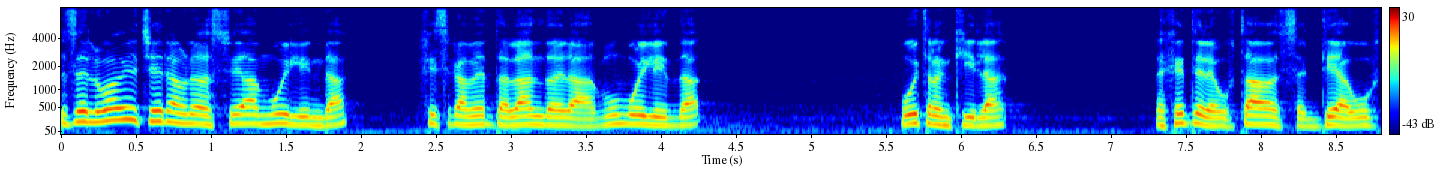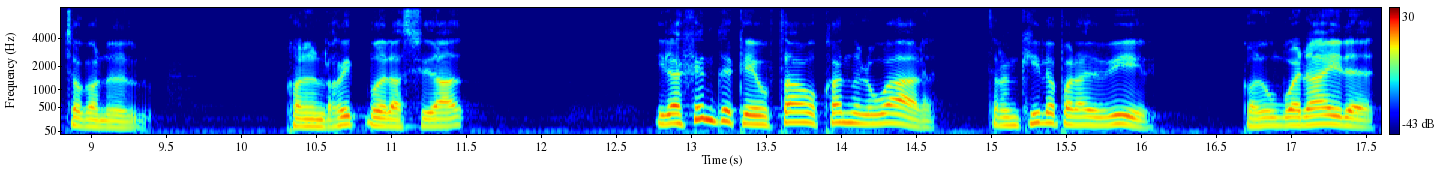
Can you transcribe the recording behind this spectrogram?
Lubavitch era una ciudad muy linda, físicamente hablando era muy muy linda, muy tranquila. La gente le gustaba, sentía gusto con el, con el ritmo de la ciudad. Y la gente que estaba buscando un lugar tranquilo para vivir, con un buen aire,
